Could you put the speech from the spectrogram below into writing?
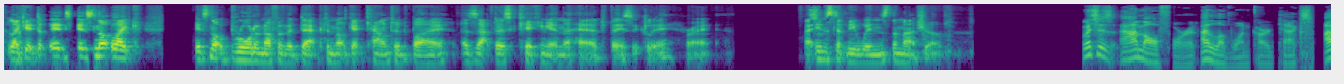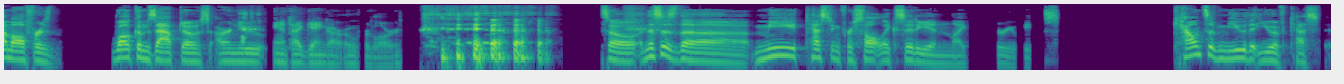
like it, it's it's not like it's not broad enough of a deck to not get countered by a Zapdos kicking it in the head, basically, right? That instantly wins the matchup. Which is, I'm all for it. I love one card text. I'm all for welcome Zapdos, our new anti Gengar overlord. so, and this is the me testing for Salt Lake City in like three weeks. Counts of Mew that you have tested.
